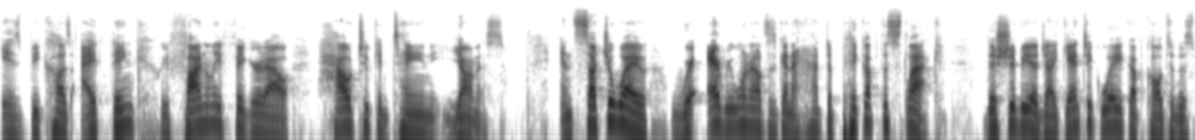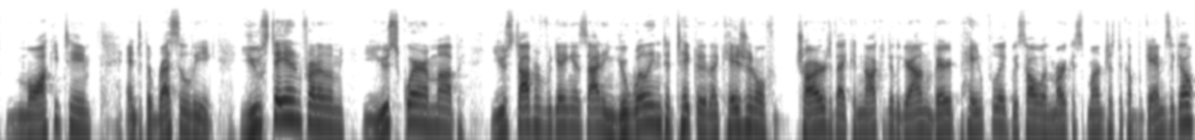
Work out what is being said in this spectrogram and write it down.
is because I think we finally figured out how to contain Giannis in such a way where everyone else is going to have to pick up the slack. This should be a gigantic wake up call to this Milwaukee team and to the rest of the league. You stay in front of him, you square him up, you stop him from getting inside, and you're willing to take an occasional charge that can knock you to the ground very painfully, like we saw with Marcus Smart just a couple games ago.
